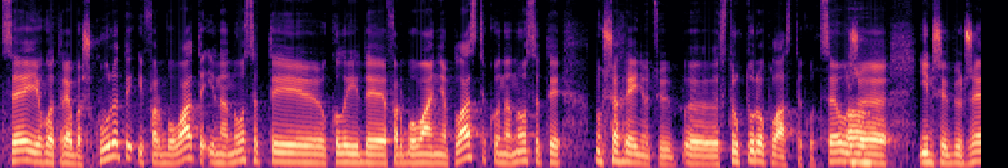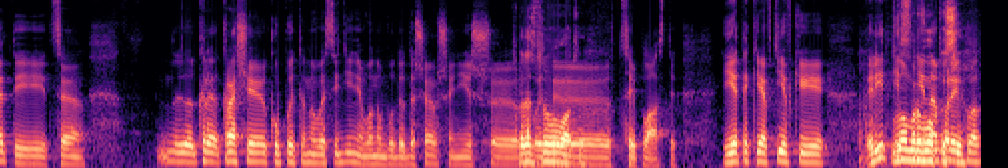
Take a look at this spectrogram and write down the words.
Це його треба шкурити і фарбувати, і наносити, коли йде фарбування пластику, наносити ну, шагреню цю е, структуру пластику. Це вже інший бюджет, і це краще купити нове сидіння, воно буде дешевше, ніж е, робити е, цей пластик. Є такі автівки рідкісні, наприклад.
